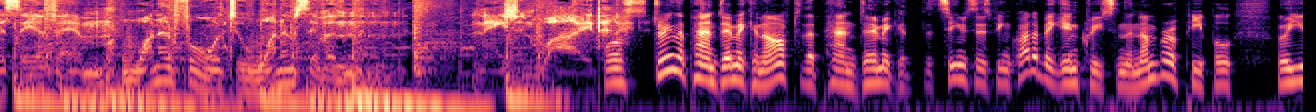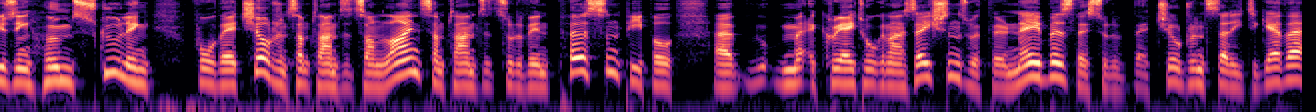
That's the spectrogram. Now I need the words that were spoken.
SAFM 104 to 107. Well, during the pandemic and after the pandemic, it, it seems there's been quite a big increase in the number of people who are using homeschooling for their children. Sometimes it's online, sometimes it's sort of in person. People uh, create organizations with their neighbors, they sort of their children study together,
